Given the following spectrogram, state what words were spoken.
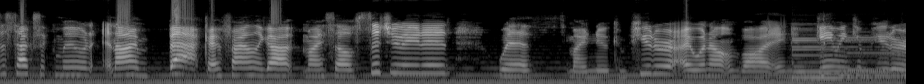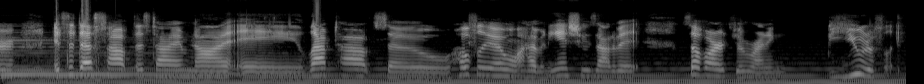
it's Toxic Moon, and I'm back. I finally got myself situated with my new computer. I went out and bought a new gaming computer. It's a desktop this time, not a laptop, so hopefully I won't have any issues out of it. So far it's been running beautifully.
